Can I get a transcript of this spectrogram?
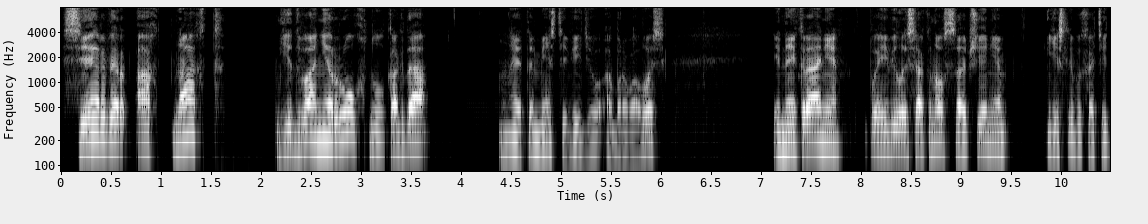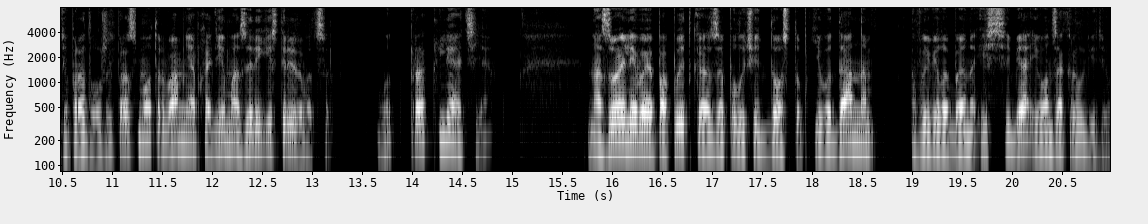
Сервер Ахтнахт едва не рухнул, когда... На этом месте видео оборвалось, и на экране появилось окно с сообщением если вы хотите продолжить просмотр, вам необходимо зарегистрироваться. Вот проклятие! Назойливая попытка заполучить доступ к его данным вывела Бена из себя, и он закрыл видео.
